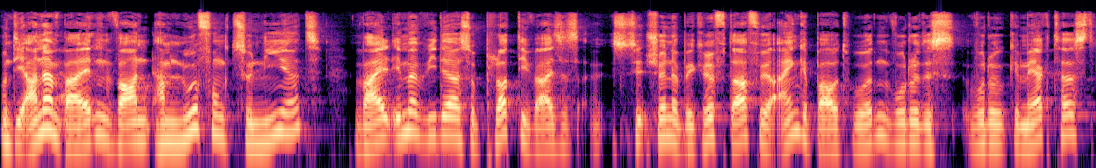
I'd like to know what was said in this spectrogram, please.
Und die anderen beiden waren, haben nur funktioniert, weil immer wieder so Plot-Devices, schöner Begriff dafür, eingebaut wurden, wo du das, wo du gemerkt hast,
